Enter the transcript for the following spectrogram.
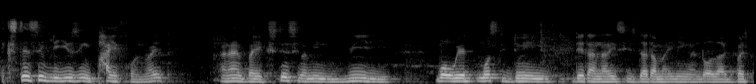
extensively using Python, right? And I, by extensive, I mean really, well, we're mostly doing data analysis, data mining and all that, but,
